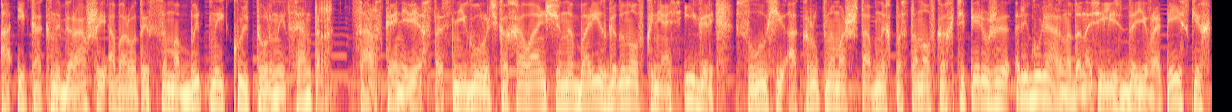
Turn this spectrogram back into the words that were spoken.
а и как набиравший обороты самобытный культурный центр – Царская невеста, Снегурочка, Хованщина, Борис Годунов, князь Игорь. Слухи о крупномасштабных постановках теперь уже регулярно доносились до европейских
